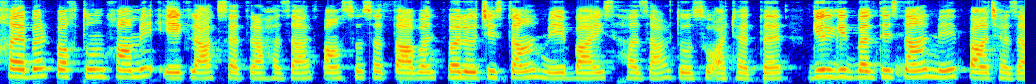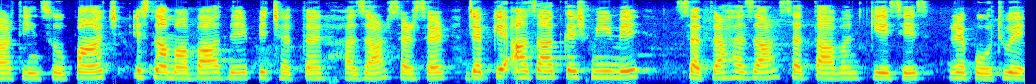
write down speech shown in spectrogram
खैबर पख्तूनख्वा में एक लाख सत्रह हज़ार पाँच सौ सत्तावन, बलूचिस्तान में बाईस हज़ार दो सौ अठहत्तर, गिलगित बल्तिस्तान में पाँच हज़ार तीन सौ पाँच, इस्लामाबाद में पिछहत्तर हज़ार सड़सठ, जबकि आज़ाद कश्मीर में सत्रह हज़ार सत्तावन केसेस रिपोर्ट हुए।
